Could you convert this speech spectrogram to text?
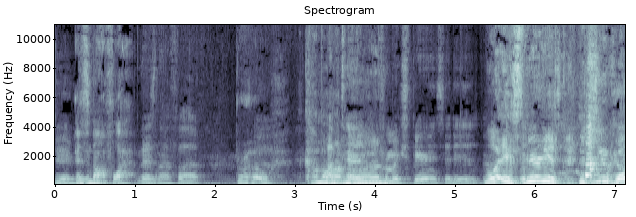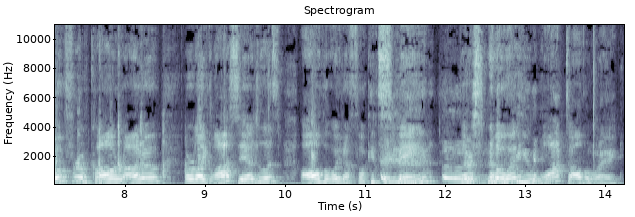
Yeah. it's not flat, That's not flat. bro. Come I'm on, telling man. you from experience, it is. Bro. what experience did you go from Colorado or like Los Angeles all the way to fucking Spain? There's no way you walked all the way.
